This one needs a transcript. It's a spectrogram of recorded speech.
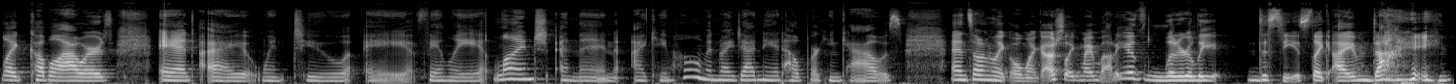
like couple hours and I went to a family lunch and then I came home and my dad needed help working cows. And so I'm like, "Oh my gosh, like my body is literally deceased. Like I am dying.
